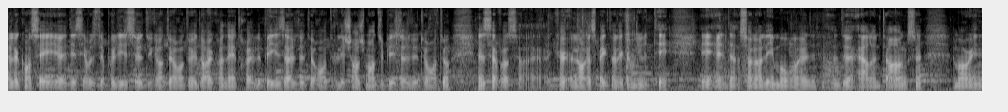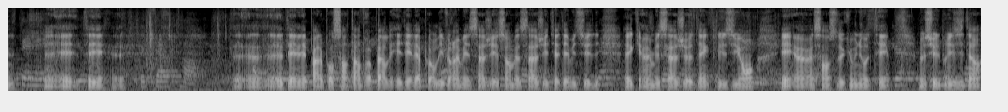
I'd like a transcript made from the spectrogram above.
le Conseil des services de police du Grand Toronto et de reconnaître le paysage de Toronto, les changements du paysage de Toronto et savoir que l'on respecte les communautés. Et selon les mots de Alan Tongs, Maureen était euh, était là pour s'entendre parler, était là pour livrer un message et son message était d'habitude un message d'inclusion et un sens de communauté. Monsieur le Président,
